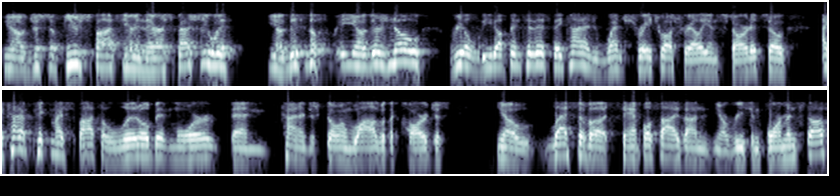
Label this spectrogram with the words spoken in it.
You know, just a few spots here and there, especially with you know this is the you know there's no real lead up into this. They kind of went straight to Australia and started. So I kind of picked my spots a little bit more than kind of just going wild with the card, just you know, less of a sample size on, you know, recent form and stuff.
